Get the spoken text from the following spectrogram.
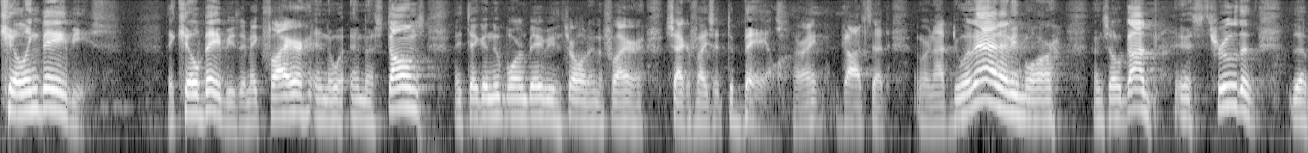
Killing babies. They kill babies. They make fire in the, in the stones. They take a newborn baby and throw it in the fire, and sacrifice it to Baal. All right? God said, We're not doing that anymore. And so God is through the, the,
